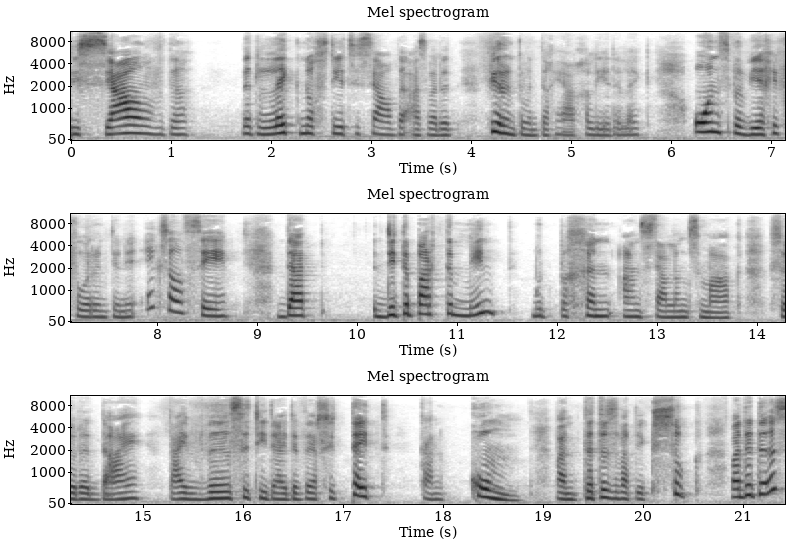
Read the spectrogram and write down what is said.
dieselfde dit lyk nog steeds dieselfde as wat dit 24 jaar gelede lyk. Ons beweeg hier vorentoe nie. Ek sal sê dat die departement moet begin aanstellings maak sodat daai diversity, daai diversiteit kan kom. Want dit is wat ek soek. Want dit is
